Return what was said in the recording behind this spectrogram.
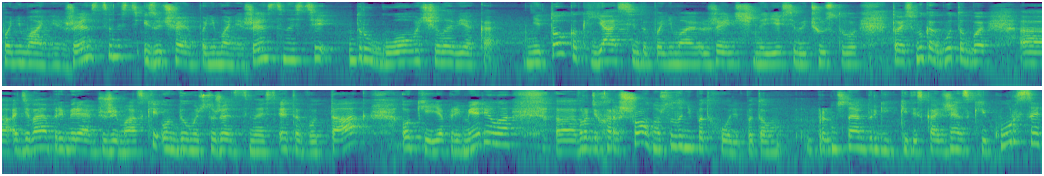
понимание женственности, изучаем понимание женственности другого человека, не то, как я себя понимаю женщиной, я себя чувствую. То есть мы как будто бы э, одеваем, примеряем чужие маски. Он думает, что женственность — это вот так. Окей, я примерила. Э, вроде хорошо, но что-то не подходит. Потом начинаем другие какие-то искать женские курсы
